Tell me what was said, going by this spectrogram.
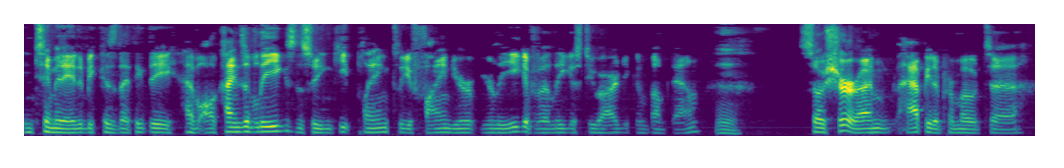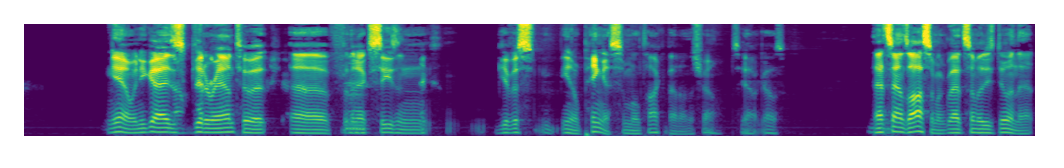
intimidated because I think they have all kinds of leagues, and so you can keep playing till you find your your league. If a league is too hard, you can bump down. Mm. So sure, I'm happy to promote. Uh, Yeah, when you guys get around to it uh, for the next season, Next- give us, you know, ping us and we'll talk about it on the show. See how it goes. That sounds awesome. I'm glad somebody's doing that.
